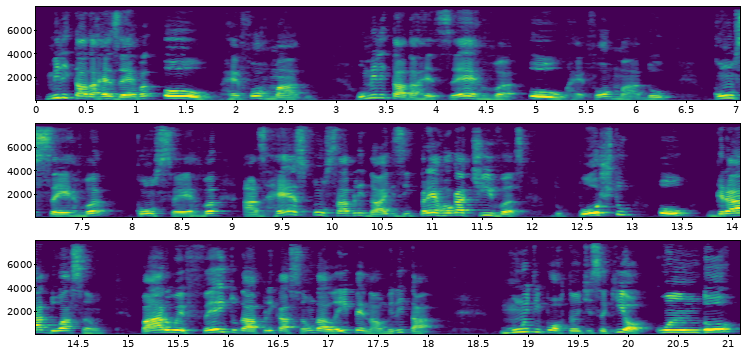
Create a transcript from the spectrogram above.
Militar da reserva ou reformado o militar da reserva ou reformado conserva conserva as responsabilidades e prerrogativas do posto ou graduação para o efeito da aplicação da lei penal militar. Muito importante isso aqui, ó, quando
